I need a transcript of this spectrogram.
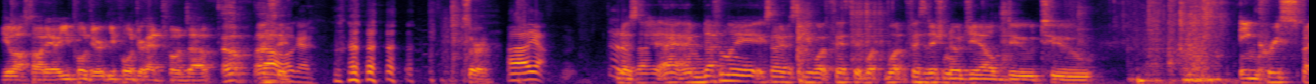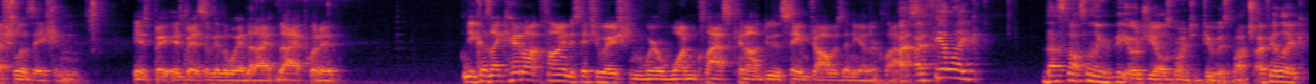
You lost audio. You pulled your you pulled your headphones out. Oh, I see. Oh, okay. Sorry. Uh, yeah. I know. Yes, I, I, I'm definitely excited to see what fifth what what fifth edition OGL do to increase specialization. Is ba- is basically the way that I that I put it. Because I cannot find a situation where one class cannot do the same job as any other class. I, I feel like that's not something that the OGL is going to do as much. I feel like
